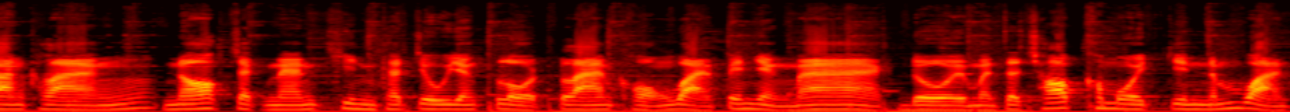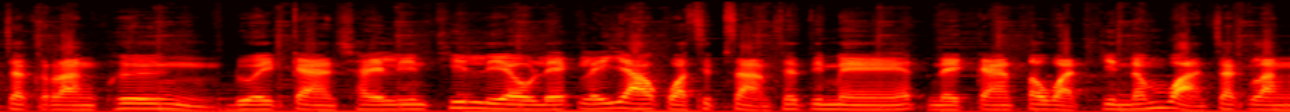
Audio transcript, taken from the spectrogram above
บางครั้ง นอกจากนั้นคินคาจูยังโปรดปรานของหวานเป็นอย่างมาก โดยมันจะชอบขโมยกินน้ำหวานจากรังผึ้งด้วยการใช้ลิ้นที่เลียวเล็กและยาวกว่า 13 เซนติเมตรในการตวัดกินน้ำหวานจากรัง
